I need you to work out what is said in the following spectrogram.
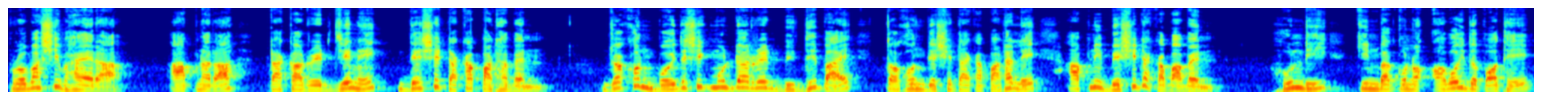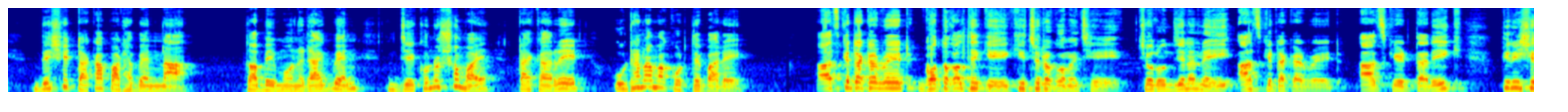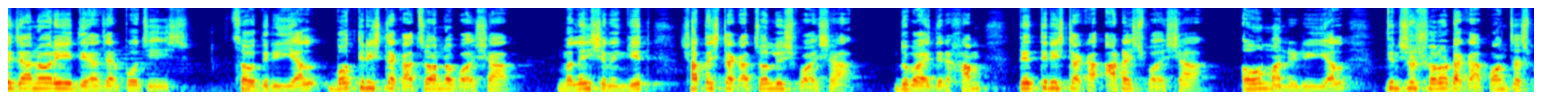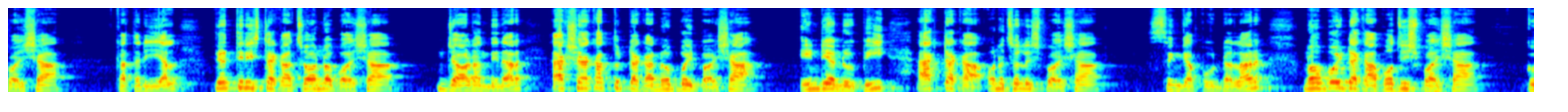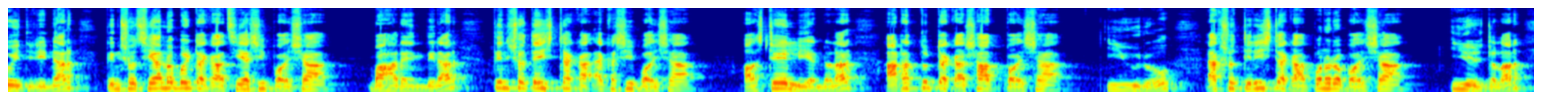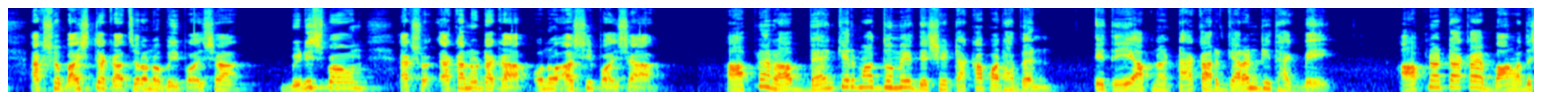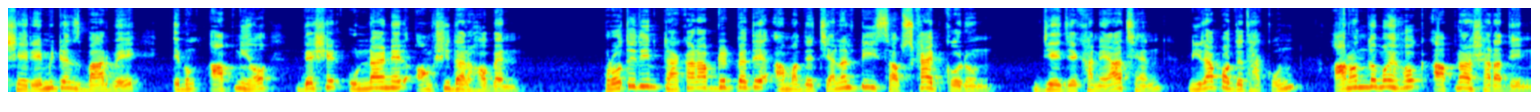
প্রবাসী ভাইয়েরা, আপনারা টাকার রেট জেনে দেশে টাকা পাঠাবেন। যখন বৈদেশিক মুদ্রার রেট বৃদ্ধি পায়, তখন দেশে টাকা পাঠালে আপনি বেশি টাকা পাবেন। হুন্ডি কিংবা কোনো অবৈধ পথে দেশে টাকা পাঠাবেন না। তবে মনে রাখবেন যে কোনো সময় টাকার রেট উঠানামা করতে পারে। আজকে টাকার রেট গতকাল থেকে কিছুটা কমেছে। চলুন জেনে নেই আজকে টাকার রেট। আজকের তারিখ তিরিশে জানুয়ারি দুই হাজার পঁচিশ। সৌদি রিয়াল বত্রিশ টাকা চুয়ান্ন পয়সা। মালয়েশিয়ান ইঙ্গিত সাতাশ টাকা চল্লিশ পয়সা। দুবাই দিরহাম, তেত্রিশ টাকা আঠাশ পয়সা। ওমান রিয়াল, তিনশো ষোলো টাকা পঞ্চাশ পয়সা। কাতার রিয়াল, তেত্রিশ টাকা চুয়ান্ন পয়সা। জর্ডান দিনার, একশো একাত্তর টাকা নব্বই পয়সা। ইন্ডিয়ান রুপি, এক টাকা উনচল্লিশ পয়সা। সিঙ্গাপুর ডলার, নব্বই টাকা পঁচিশ পয়সা। কুইত ডিনার তিনশো ছিয়ানব্বই টাকা ছিয়াশি পয়সা। বাহারেন দিনার, তিনশো তেইশ টাকা একাশি পয়সা। অস্ট্রেলিয়ান ডলার, আটাত্তর টাকা সাত পয়সা। ইউরো, একশো তিরিশ টাকা পনেরো পয়সা, ইউএস ডলার, একশো বাইশ টাকা চুরানব্বই পয়সা, ব্রিটিশ পাউন্ড, একশো একান্ন টাকা উনআশি পয়সা। আপনারা ব্যাংকের মাধ্যমে দেশে টাকা পাঠাবেন, এতে আপনার টাকার গ্যারান্টি থাকবে। আপনার টাকায় বাংলাদেশে রেমিটেন্স বাড়বে এবং আপনিও দেশের উন্নয়নের অংশীদার হবেন। প্রতিদিন টাকার আপডেট পেতে আমাদের চ্যানেলটি সাবস্ক্রাইব করুন। যে যেখানে আছেন, নিরাপদে থাকুন। আনন্দময় হোক আপনার সারাদিন।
